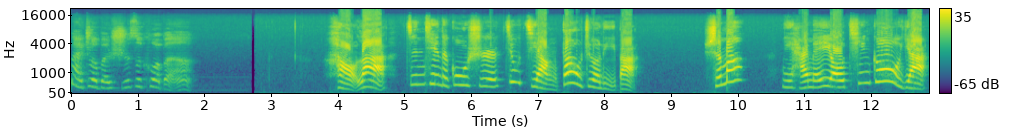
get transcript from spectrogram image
买这本识字课本。好啦，今天的故事就讲到这里吧。什么？你还没有听够呀？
